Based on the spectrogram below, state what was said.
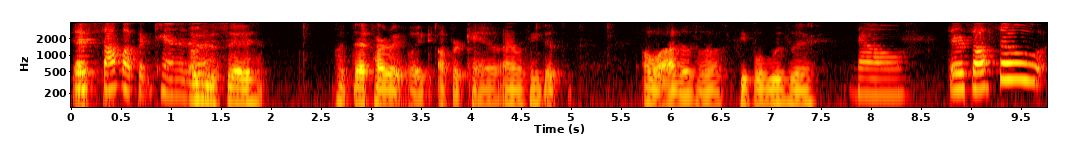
there's some up in Canada. I was gonna say, put that part right, like Upper Canada. I don't think that's a lot of uh, people live there. No. There's also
